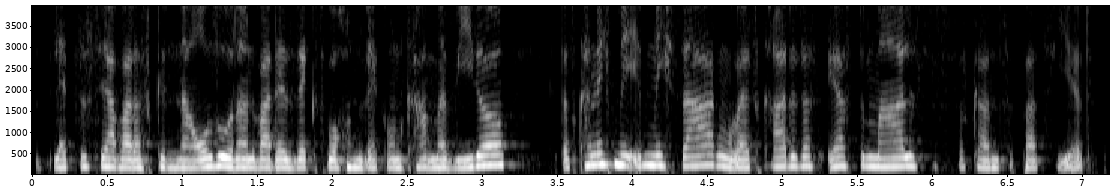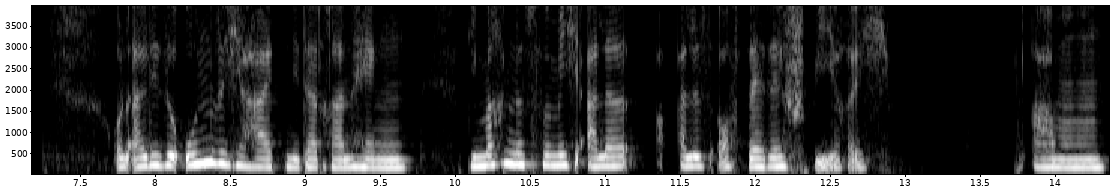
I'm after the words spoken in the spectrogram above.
letztes Jahr war das genauso, dann war der sechs Wochen weg und kam er wieder. Das kann ich mir eben nicht sagen, weil es gerade das erste Mal ist, dass das Ganze passiert. Und all diese Unsicherheiten, die da dran hängen, die machen das für mich alle, alles auch sehr, sehr schwierig. Ähm,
